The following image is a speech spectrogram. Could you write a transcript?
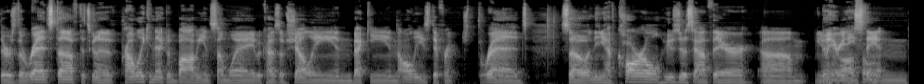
There's the Red stuff that's going to probably connect with Bobby in some way because of Shelly and Becky and all these different threads. So, and then you have Carl, who's just out there, um, you know, Harry awesome. Dean Stanton,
